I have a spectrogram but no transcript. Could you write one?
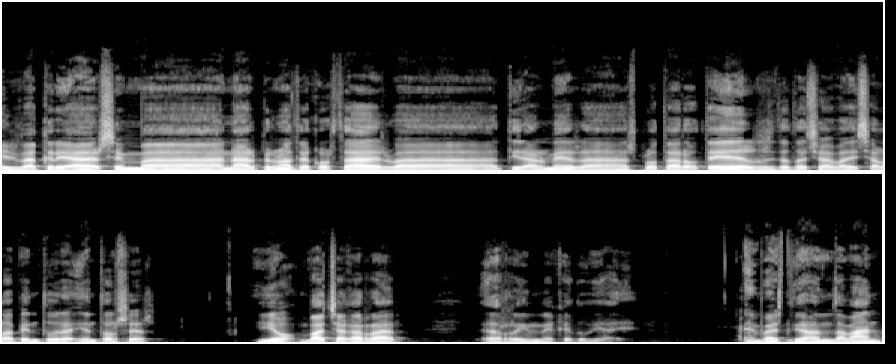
ell va crear, se'n va anar per un altre costat, va tirar més a explotar hotels i tot això, va deixar la pintura i entonces jo vaig agarrar el ritme que duia ell. Em vaig tirar endavant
